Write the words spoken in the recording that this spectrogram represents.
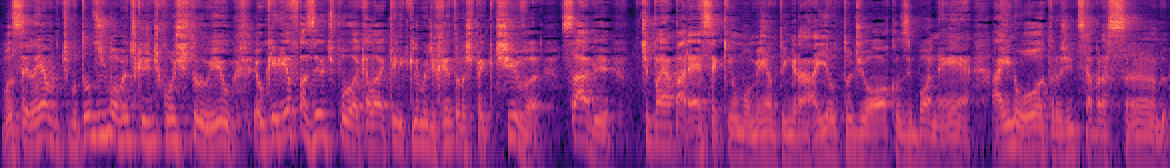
Você lembra, tipo, todos os momentos que a gente construiu. Eu queria fazer, tipo, aquela, aquele clima de retrospectiva, sabe? Tipo, aí aparece aqui um momento, aí eu tô de óculos e boné. Aí no outro a gente se abraçando.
